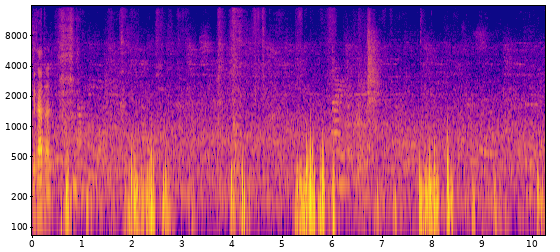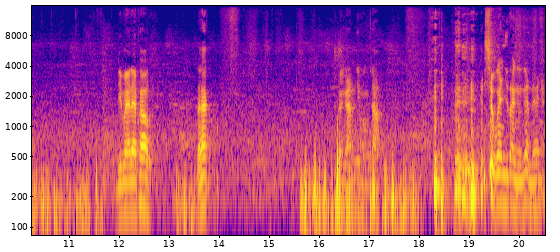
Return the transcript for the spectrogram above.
cứ thắt rồi đi mẹ đẹp không? Đẹp. Hơi ngắn nhưng mà không sao. Chụp anh như ta ngứng gần đấy anh ạ.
